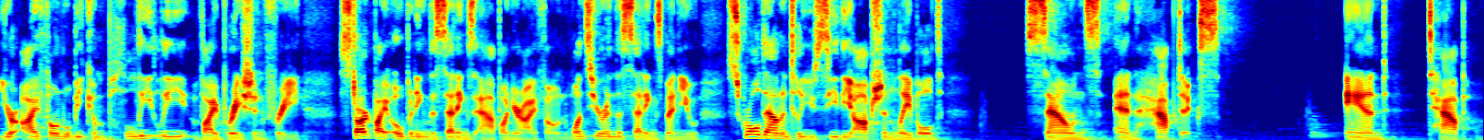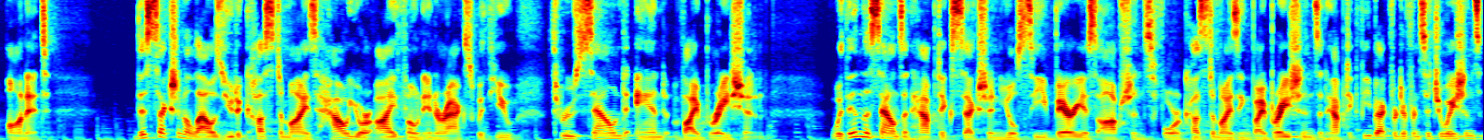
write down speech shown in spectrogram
your iPhone will be completely vibration free. Start by opening the Settings app on your iPhone. Once you're in the Settings menu, scroll down until you see the option labeled Sounds and Haptics. And tap on it. This section allows you to customize how your iPhone interacts with you through sound and vibration. Within the sounds and haptics section, you'll see various options for customizing vibrations and haptic feedback for different situations.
